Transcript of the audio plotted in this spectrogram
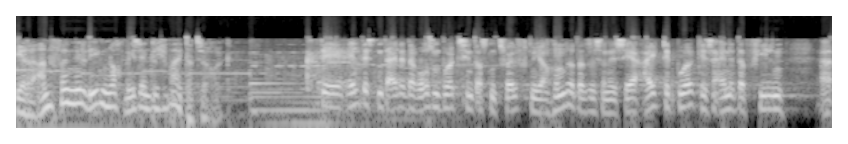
Ihre Anfänge liegen noch wesentlich weiter zurück. Die ältesten Teile der Rosenburg sind aus dem 12. Jahrhundert, also ist eine sehr alte Burg, ist eine der vielen äh,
